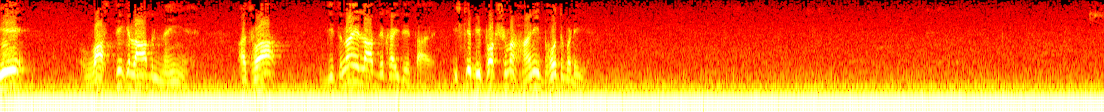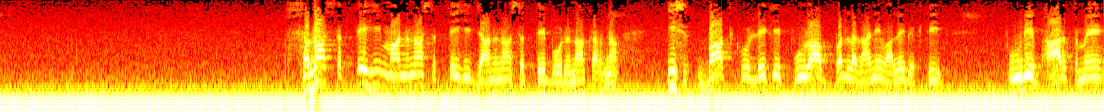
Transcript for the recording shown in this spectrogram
ये वास्तविक लाभ नहीं है। अथवा जितना ये लाभ दिखाई देता है, इसके विपक्ष में हानि बहुत बड़ी है। सदा सत्य ही मानना, सत्य ही जानना, सत्य बोलना, करना। इस बात को लेके पूरा बल लगाने वाले व्यक्ति पूरे भारत में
